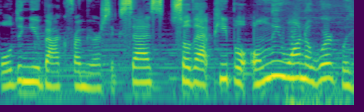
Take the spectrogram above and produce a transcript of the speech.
holding you back from your success so that people only want to work with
